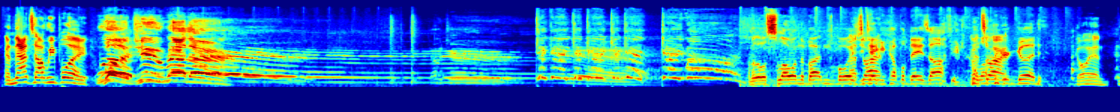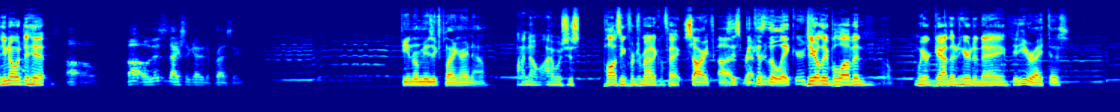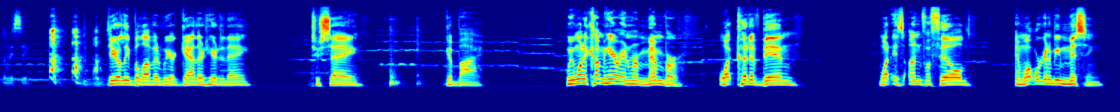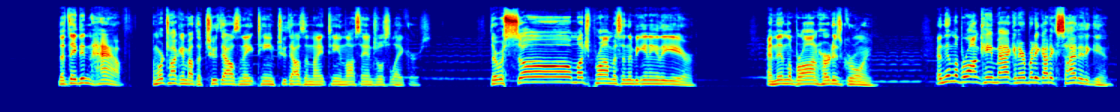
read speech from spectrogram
And that's how we play. Would you rather? I'm a little slow on the buttons, boys. That's you all take right. a couple days off, you're no That's longer right. good. Go ahead. You know what to hit. Uh-oh. Uh-oh, this is actually kind of depressing. Funeral music's playing right now. I know. I was just pausing for dramatic effect. Sorry. Uh, Is this because of the Lakers? Dearly beloved, we are gathered here today. Did he write this? Let me see. Dearly beloved, we are gathered here today to say goodbye. We want to come here and remember what could have been, what is unfulfilled, and what we're going to be missing that they didn't have. And we're talking about the 2018 2019 Los Angeles Lakers. There was so much promise in the beginning of the year. And then LeBron hurt his groin. And then LeBron came back and everybody got excited again.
